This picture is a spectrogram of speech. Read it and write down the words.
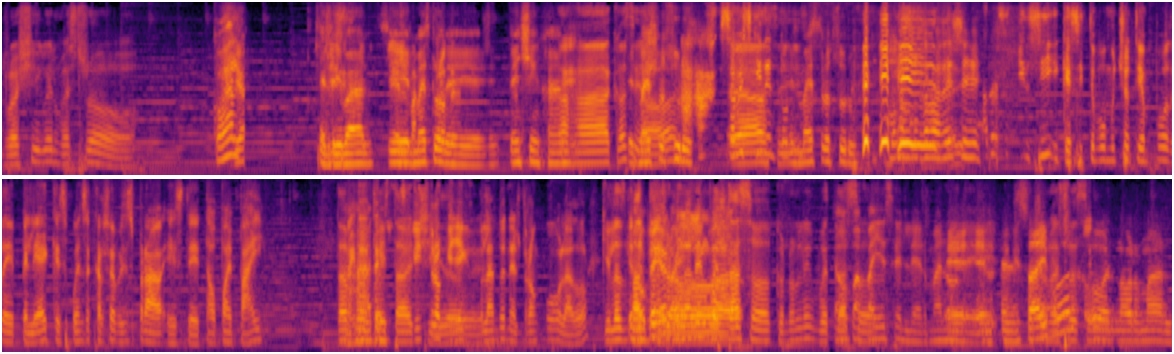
Roshi, güey? El maestro. ¿Cuál? El rival, sí, el el, maestro maestro de Tenshin Han. Ajá, ¿cómo se el maestro llama? Zuru. Ah, ¿sabes Ah, quién sí. entonces? El maestro Zuru. ¿Cómo no de ese? ¿Sabes quién sí? Y que sí tuvo mucho tiempo de pelea y que se pueden sacar referencias para este Tao Pai Pai. Que estaba el chido, que llega volando en el tronco volador. Que los pega con un lengüetazo, con un Tao lengüetazo. Es el hermano Eh, de. ¿El, el maestro cyborg o el- el normal?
